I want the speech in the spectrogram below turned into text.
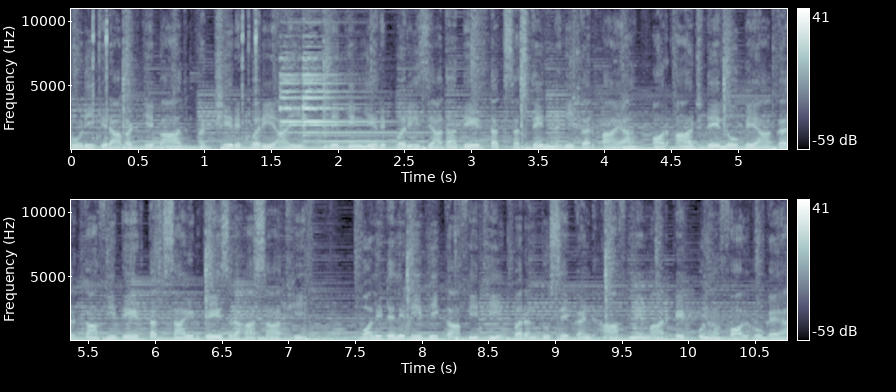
थोड़ी गिरावट के बाद अच्छी रिकवरी आई, लेकिन ये रिकवरी ज़्यादा देर तक सस्टेन नहीं कर पाया और आज डे लो पे आकर काफ़ी देर तक साइड बेस रहा साथ ही। वॉलिटिलिटी भी काफ़ी थी, परंतु सेकंड हाफ़ में मार्केट पुनः फॉल हो गया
